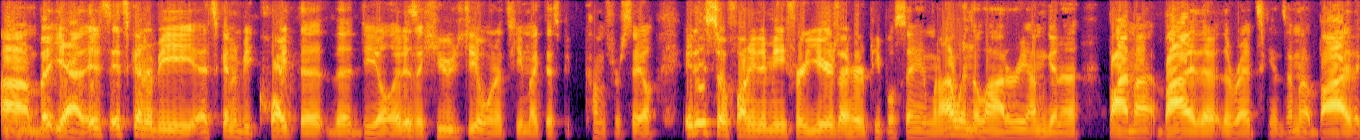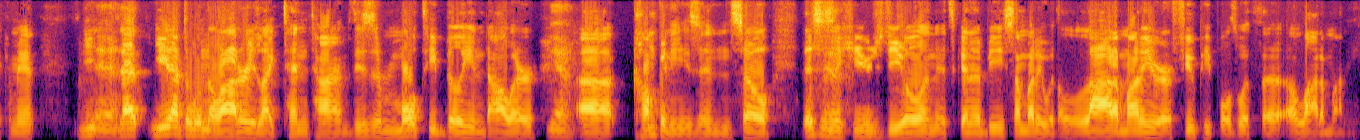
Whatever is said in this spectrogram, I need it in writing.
Um, mm-hmm. But yeah, it's it's gonna be it's gonna be quite the the deal. It is a huge deal when a team like this comes for sale. It is so funny to me. For years, I heard people saying, "When I win the lottery, I'm gonna buy my buy the the Redskins. I'm gonna buy the command." You, yeah. that you have to win the lottery like 10 times these are multi-billion dollar yeah. uh, companies and so this is yeah. a huge deal and it's going to be somebody with a lot of money or a few people's with a, a lot of money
